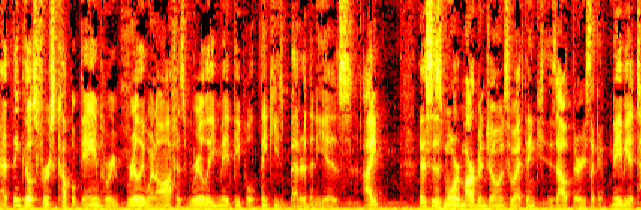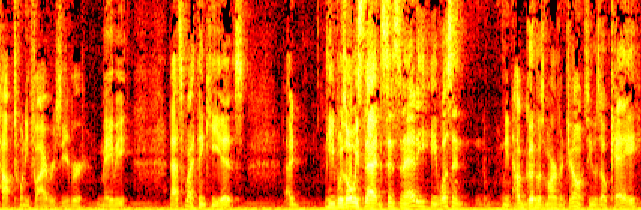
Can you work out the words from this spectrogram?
I think those first couple games where he really went off has really made people think he's better than he is. I this is more Marvin Jones who I think is out there. He's like a, maybe a top 25 receiver, maybe. That's what I think he is. I he was always that in Cincinnati. He wasn't I mean, how good was Marvin Jones? He was okay.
